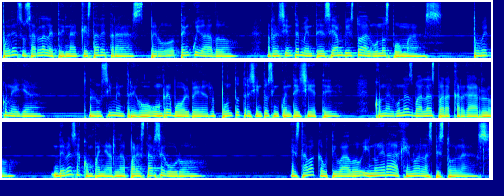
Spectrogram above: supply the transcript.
Puedes usar la letrina que está detrás, pero ten cuidado. Recientemente se han visto algunos pumas. Tuve con ella. Lucy me entregó un revólver .357 con algunas balas para cargarlo. Debes acompañarla para estar seguro. Estaba cautivado y no era ajeno a las pistolas.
